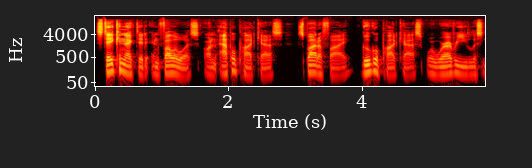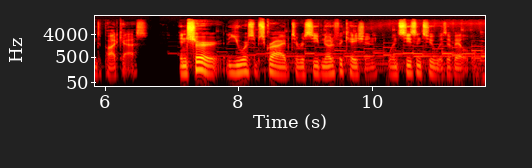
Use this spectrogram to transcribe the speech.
Stay connected and follow us on Apple Podcasts, Spotify, Google Podcasts, or wherever you listen to podcasts. Ensure you are subscribed to receive notification when season 2 is available.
